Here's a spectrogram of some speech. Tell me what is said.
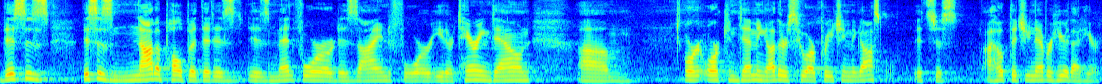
This is, this is not a pulpit that is, is meant for or designed for either tearing down um, or, or condemning others who are preaching the gospel. It's just, I hope that you never hear that here.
